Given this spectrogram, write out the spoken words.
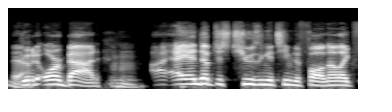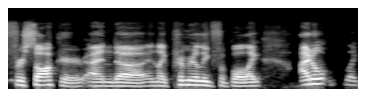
Yeah. good or bad, Mhm. I, I end up just choosing a team to follow. Now, like for soccer and uh, and like Premier League football, like I don't like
